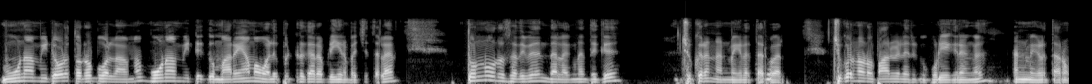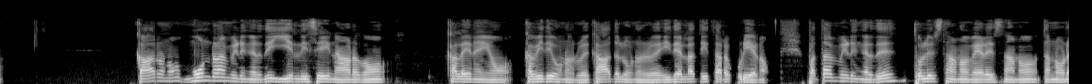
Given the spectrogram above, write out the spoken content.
மூணாம் வீட்டோட தொடர்பு கொள்ளாமல் மூணாம் வீட்டுக்கு மறையாமல் வலுப்பட்டிருக்காரு அப்படிங்கிற பட்சத்தில் தொண்ணூறு சதவீதம் இந்த லக்னத்துக்கு சுக்கிரன் நன்மைகளை தருவார். சுக்கரனோட பார்வையில் இருக்கக்கூடிய கிரகங்கள் நன்மைகளை தரும். காரணம் மூன்றாம் வீடுங்கிறது இயல் இசை நாடகம் கலைநயம் கவிதை உணர்வு காதல் உணர்வு இது எல்லாத்தையும் தரக்கூடிய இடம். பத்தாம் வீடுங்கிறது தொழில் ஸ்தானம் வேலை ஸ்தானம் தன்னோட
